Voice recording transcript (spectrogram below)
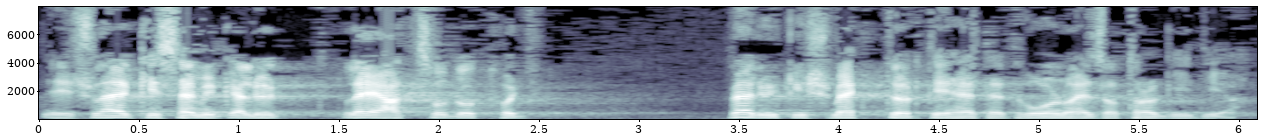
és lelki szemük előtt lejátszódott, hogy velük is megtörténhetett volna ez a tragédia.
